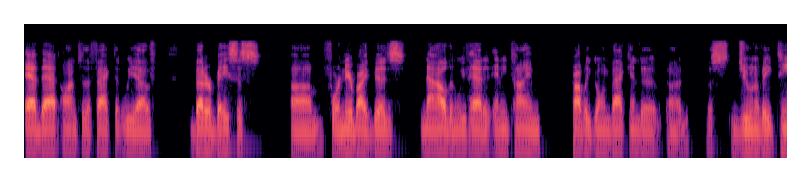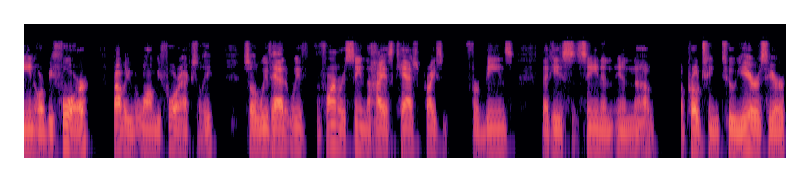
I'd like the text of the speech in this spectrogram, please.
Add that onto the fact that we have better basis um, for nearby bids now than we've had at any time probably going back into uh, June of 18 or before, probably long before actually. So we've had we've the farmer has seen the highest cash price for beans that he's seen in in uh, approaching two years here,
